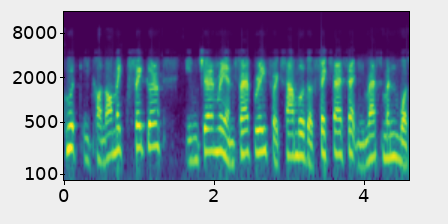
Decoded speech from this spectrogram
good economic figure. In January and February, for example, the fixed asset investment was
